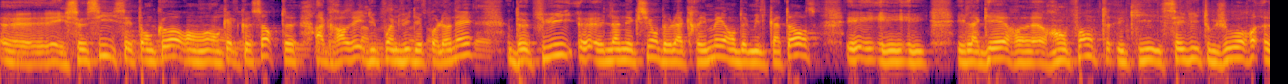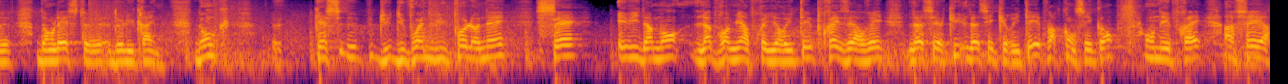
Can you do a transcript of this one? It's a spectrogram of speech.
Euh, et ceci s'est encore, en, quelque sorte, aggravé du point de vue des Polonais depuis euh, l'annexion de la Crimée en 2014 et, la guerre rampante qui sévit toujours dans l'est de l'Ukraine. Donc, du, du point de vue polonais, c'est évidemment la première priorité, préserver la, sécurité. par conséquent, on est prêt à faire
